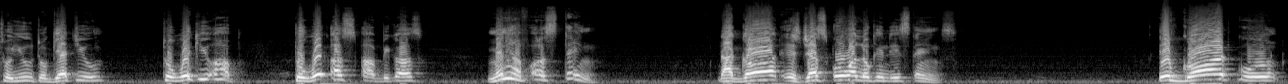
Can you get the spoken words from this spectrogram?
to you to get you to wake you up, to wake us up, because many of us think that God is just overlooking these things. If God could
